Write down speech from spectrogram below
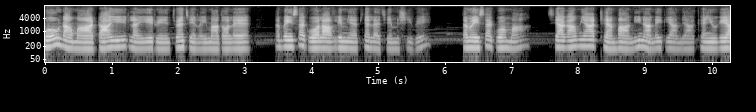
မုံတောင်မှာဓာရေးလန်ရေးတွင်ကျွမ်းကျင်လိမ့်မှတော့လဲတမိန်ဆက်ကွန်းလောက်လင်မြန်ပြက်လက်ခြင်းမရှိပေတမိန်ဆက်ကွန်းမှာဆရာကောင်းများထံမှနိနာနေတရားများခံယူခဲ့ရ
